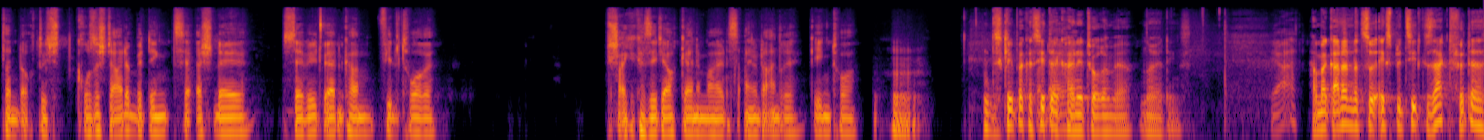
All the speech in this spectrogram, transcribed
dann doch durch große Stadion bedingt sehr schnell sehr wild werden kann, viele Tore. Schalke kassiert ja auch gerne mal das ein oder andere Gegentor. Hm. Und das Kleber kassiert ja keine Tore mehr, neuerdings. Ja. Haben wir gerade dazu explizit gesagt, führt der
